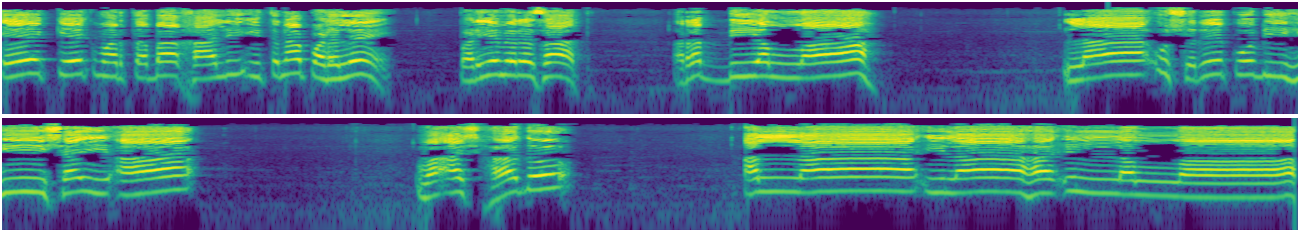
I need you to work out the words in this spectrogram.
ایک ایک مرتبہ خالی اتنا پڑھ لیں، پڑھیے میرے ساتھ، ربی اللہ لا اشرے کو بھی شعی آ و اللہ الہ الا اللہ۔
